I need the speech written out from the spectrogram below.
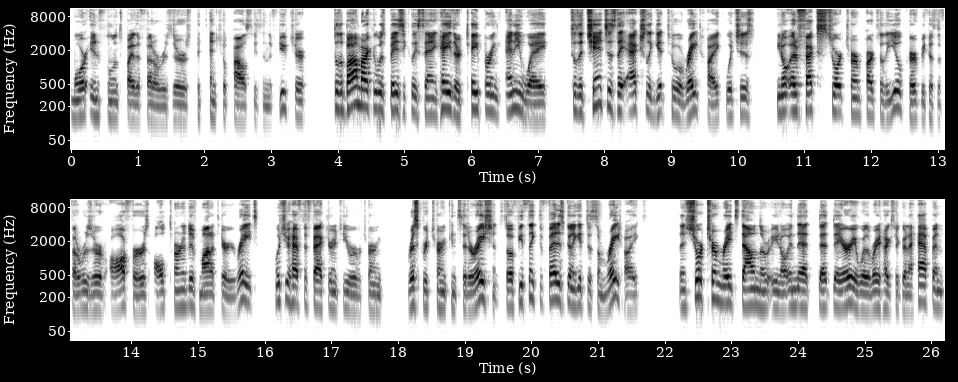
more influenced by the Federal Reserve's potential policies in the future. So the bond market was basically saying, "Hey, they're tapering anyway." So the chances they actually get to a rate hike, which is you know, it affects short-term parts of the yield curve because the Federal Reserve offers alternative monetary rates, which you have to factor into your return risk return considerations. So if you think the Fed is going to get to some rate hikes, then short-term rates down the you know in that that the area where the rate hikes are going to happen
